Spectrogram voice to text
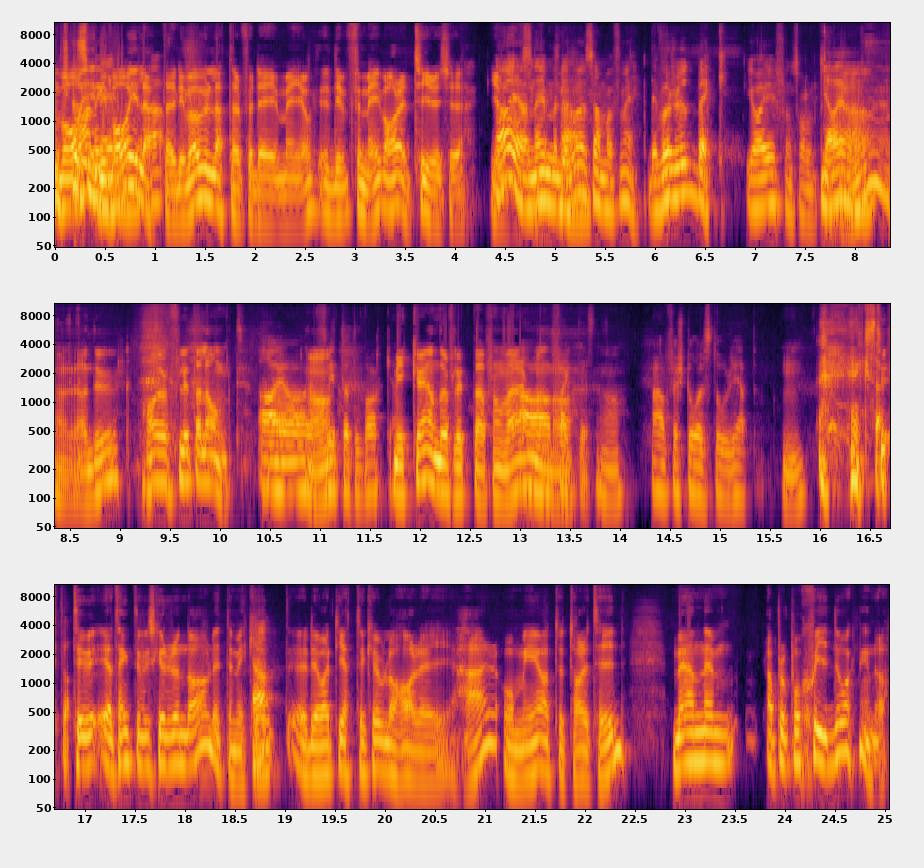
var, det ju lättare. Det var väl lättare för dig och mig också. Det, för mig var det Tyresö Ja, ja, nej men det var samma för mig. Det var Rudbeck. Jag är från Sollentuna. Ja, ja. Ja, du har flyttat långt. Ja, jag har Ja. flyttat tillbaka. Micke har ändå flyttat från Värmland. Ja, och- faktiskt. Ja. Han förstår storheten. Exakt. Till, till, jag tänkte vi skulle runda av lite Micke. Ja. Det har varit jättekul att ha dig här och med och att du tar dig tid. Men eh, apropå skidåkning då,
